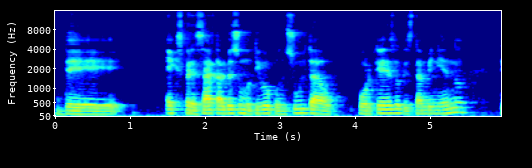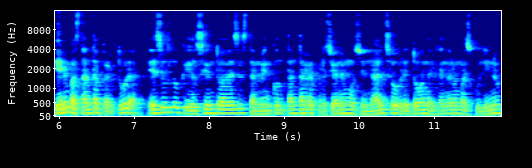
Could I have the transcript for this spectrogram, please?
de expresar tal vez su motivo consulta o por qué es lo que están viniendo, tienen bastante apertura. Eso es lo que yo siento a veces también con tanta represión emocional, sobre todo en el género masculino,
